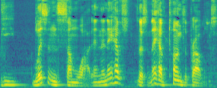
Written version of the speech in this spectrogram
he listens somewhat, and then they have listen. They have tons of problems.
